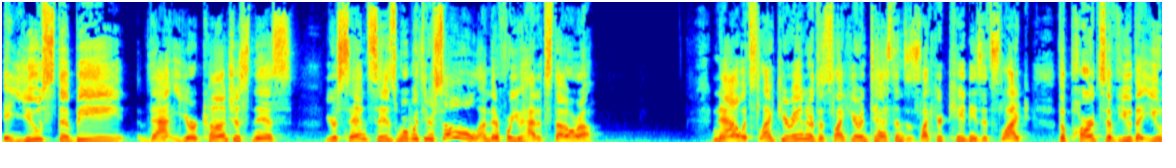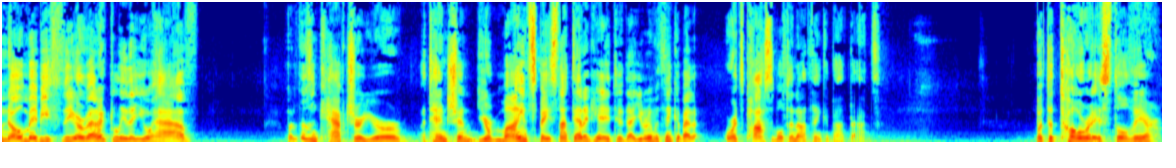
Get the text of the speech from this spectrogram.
it used to be that your consciousness, your senses were with your soul and therefore you had its Torah. Now it's like your innards. It's like your intestines. It's like your kidneys. It's like the parts of you that you know maybe theoretically that you have, but it doesn't capture your attention. Your mind space is not dedicated to that. You don't even think about it, or it's possible to not think about that. But the Torah is still there.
